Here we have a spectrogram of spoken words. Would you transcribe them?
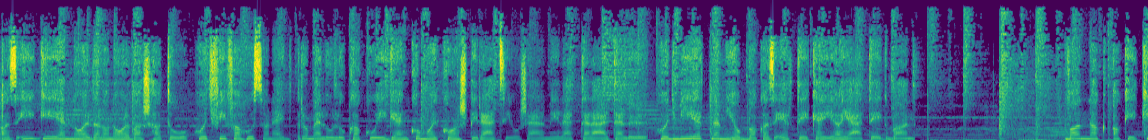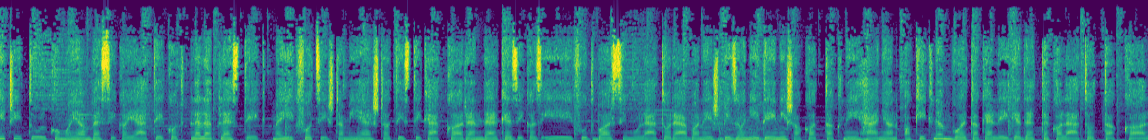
Az IGN oldalon olvasható, hogy FIFA 21 Romelu Lukaku igen komoly konspirációs elmélettel állt elő, hogy miért nem jobbak az értékei a játékban. Vannak, akik kicsit túl komolyan veszik a játékot, leleplezték, melyik focista milyen statisztikákkal rendelkezik az EA futball szimulátorában és bizony idén is akadtak néhányan, akik nem voltak elégedettek a látottakkal.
